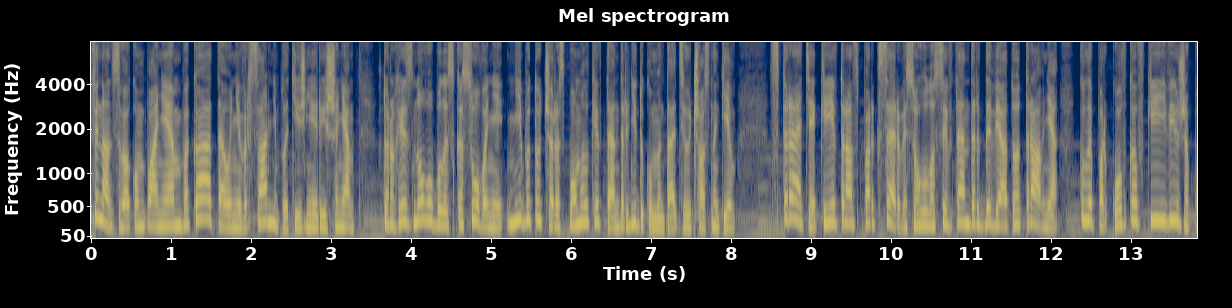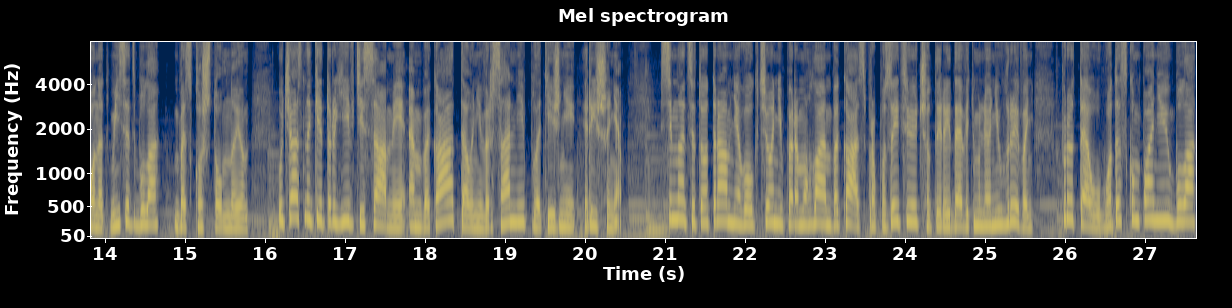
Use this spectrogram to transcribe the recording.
фінансова компанія МВК та універсальні платіжні рішення. Торги знову були скасовані, нібито через помилки в тендерній документації учасників. Втретє, Київ Сервіс оголосив тендер 9 травня, коли парковка в Києві вже понад місяць була безкоштовною. Учасники торгів ті самі МВК та універсальні платіжні рішення. 17 травня в аукціоні перемогла МВК з пропозицією 4,9 мільйонів гривень. Проте угода з компанією була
